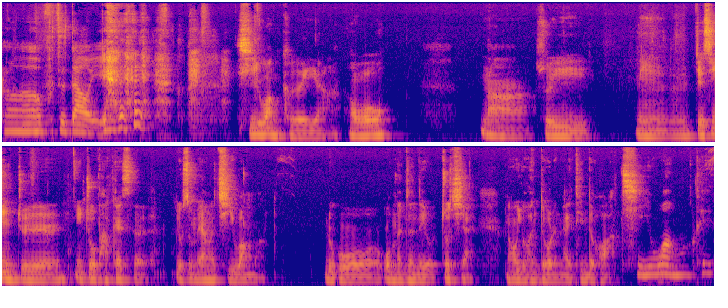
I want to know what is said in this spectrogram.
呃，不知道耶，希望可以啊。哦。那所以你杰西，你觉得你做 podcast 有什么样的期望吗？如果我们真的有做起来，然后有很多人来听的话，期望可以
